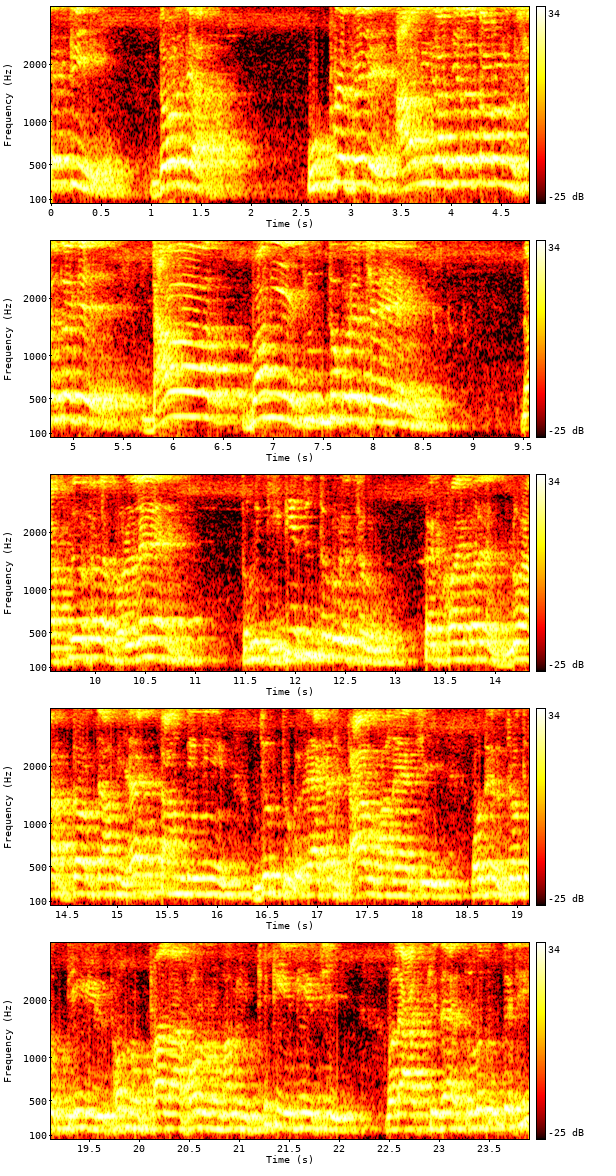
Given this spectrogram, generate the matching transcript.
একটি দরজা উপরে ফেলে আলী রাজিয়াল সেটাকে ডাল বানিয়ে যুদ্ধ করেছেন। রাসুল্লাহ বললেন, তুমি কি দিয়ে যুদ্ধ করেছ? কয়েকবারের লোহার দরজা আমি এক টান যুদ্ধ করে এখানে ডাল বানিয়েছি, ওদের যত তীর বললাম আমি ঠিকিয়ে দিয়েছি। বলে, আজকে দেয় তুলো তো দেখি,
